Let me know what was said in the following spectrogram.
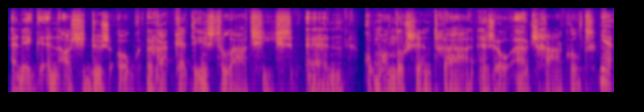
En, ik, en als je dus ook raketinstallaties en commandocentra en zo uitschakelt. Ja.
